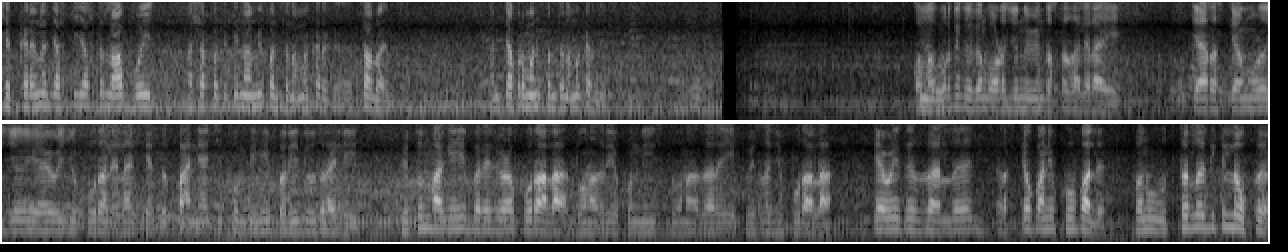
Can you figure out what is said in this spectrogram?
शेतकऱ्यांना जास्तीत जास्त लाभ होईल अशा पद्धतीनं आम्ही पंचनामा कर चालू आहे आमचा. आणि त्याप्रमाणे पंचनामा करण्यात कोल्हापूर ते गगनबावडा जो नवीन रस्ता झालेला आहे त्या रस्त्यामुळं जे यावेळी जो पूर आलेला आहे त्याचं पाण्याची तुंबी ही बरीच दिवस राहिली. इथून मागेही बरेच वेळा पूर आला. दोन हजार एकोणीस दोन हजार एकवीसला जे पूर आला त्यावेळी कसं झालं रस्त्यावर पाणी खूप आलं. पण उतरलं देखील लवकर.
